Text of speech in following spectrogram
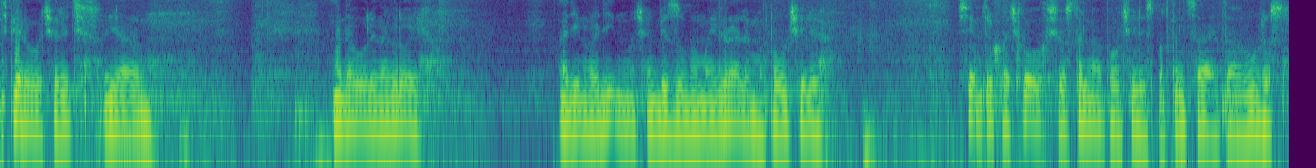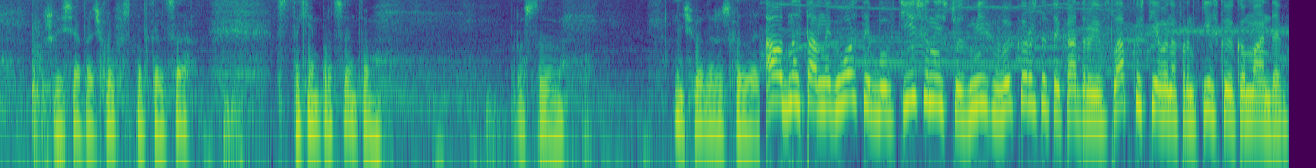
в первую очередь я недоволен игрой один в один. Очень без зуба мы играли. Мы получили 7 трехочковых, все остальное получили из-под кольца. Это ужас. 60 очков из-под кольца с таким процентом. Просто ничего даже сказать. А от наставник гостей був втішений, що зміг використати кадрові слабкості івано-франківської команди.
